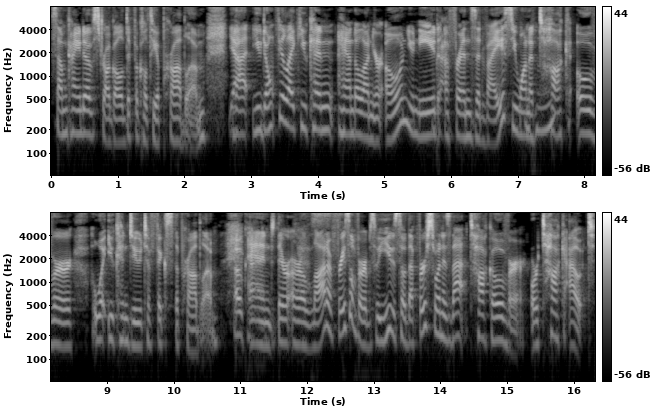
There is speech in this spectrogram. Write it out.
some kind of struggle, difficulty, a problem Yeah. that you don't feel like you can handle on your own. You need a friend's advice. You want to Mm-hmm. talk over what you can do to fix the problem. Okay. And there are a lot of phrasal verbs we use. So the first one is that talk over or talk out.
